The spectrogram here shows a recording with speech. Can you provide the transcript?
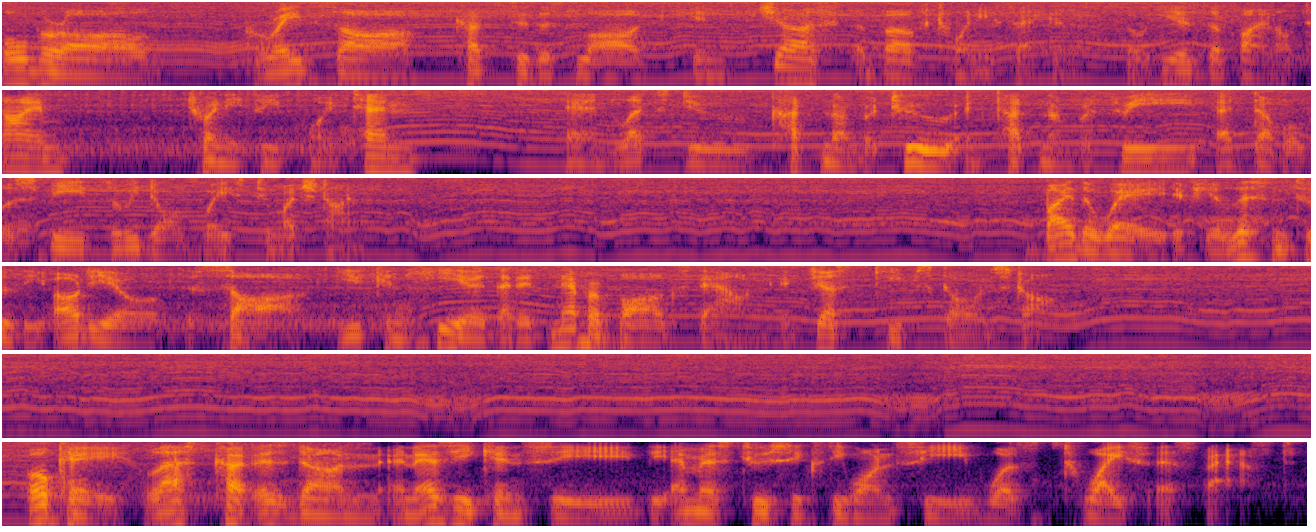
Overall, great saw, cuts to this log in just above 20 seconds. So here's the final time, 23.10, and let's do cut number 2 and cut number 3 at double the speed so we don't waste too much time. By the way, if you listen to the audio of the saw, you can hear that it never bogs down, it just keeps going strong. Okay, last cut is done, and as you can see, the MS261C was twice as fast.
